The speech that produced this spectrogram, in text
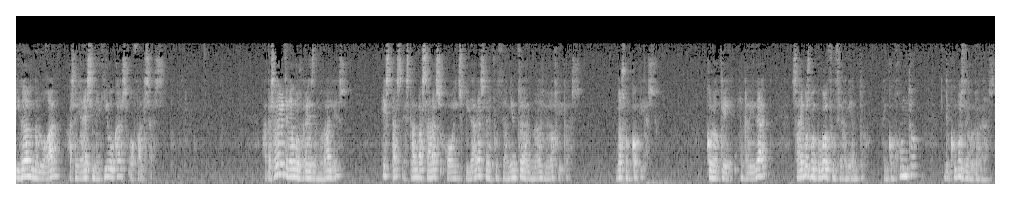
y dando lugar a señales inequívocas o falsas. A pesar de que tenemos redes neurales, estas están basadas o inspiradas en el funcionamiento de las neuronas biológicas. No son copias. Con lo que, en realidad, sabemos muy poco del funcionamiento, en conjunto, de grupos de neuronas.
